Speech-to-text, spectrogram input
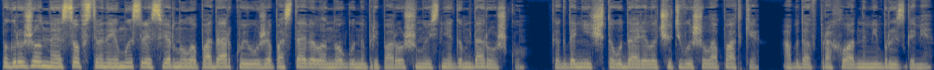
Погруженная в собственные мысли свернула подарку и уже поставила ногу на припорошенную снегом дорожку, когда нечто ударило чуть выше лопатки, обдав прохладными брызгами.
